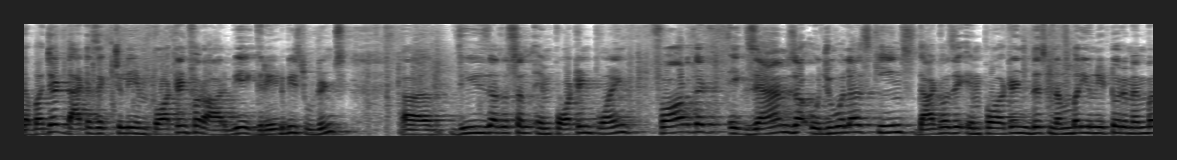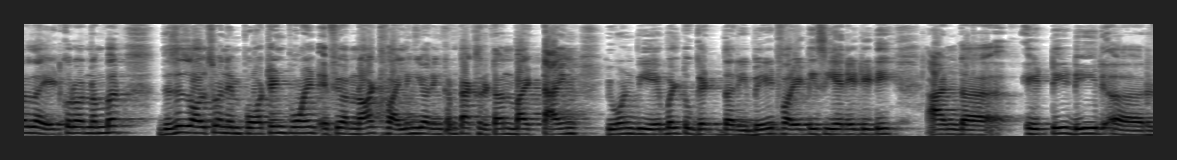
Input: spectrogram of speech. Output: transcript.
the budget that is actually important for RBI grade B students. Uh, these are the some important point. For the exams the Ujjwala schemes that was important. This number you need to remember the 8 crore number. This is also an important point. If you are not filing your income tax return by time you won't be able to get the rebate for 80C and 80D and the 80D uh,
